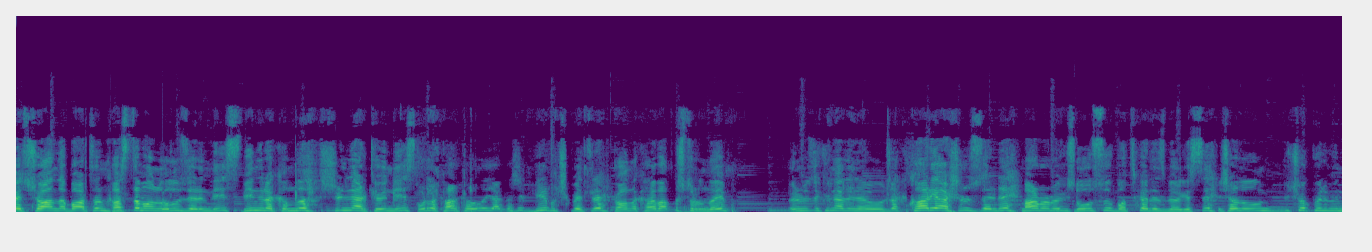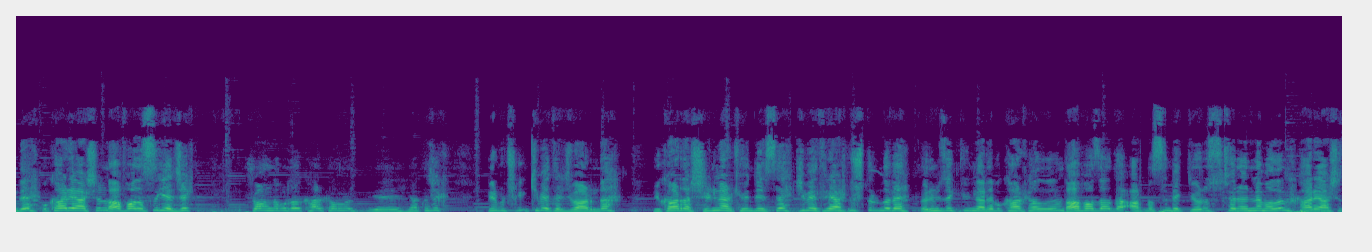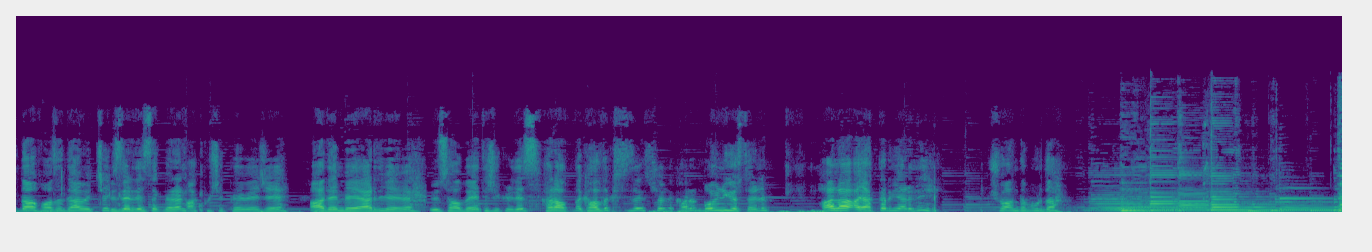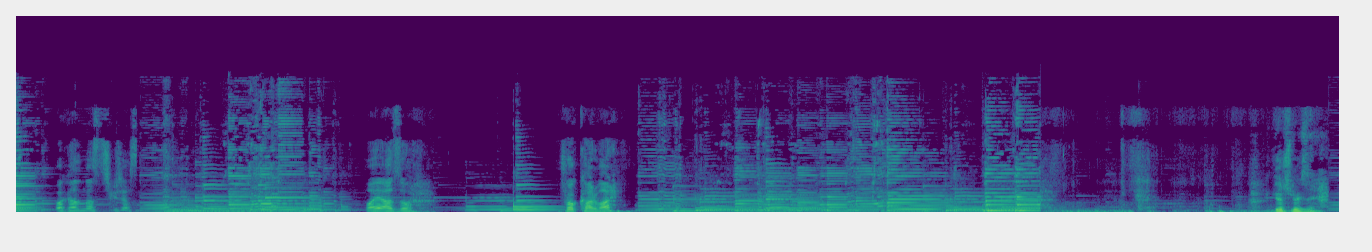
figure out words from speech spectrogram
Evet şu anda Bartın Kastamonu yolu üzerindeyiz. Bin rakımlı Şirinler köyündeyiz. Burada kar kalınlığı yaklaşık bir buçuk metre. Şu anda kara batmış durumdayım. Önümüzdeki günlerde neler olacak? Bu kar yağışının üzerine Marmara bölgesi, Doğusu, Batı Karadeniz bölgesi, İç Anadolu'nun birçok bölümünde bu kar yağışının daha fazlası gelecek. Şu anda burada kar kalınlığı e, yaklaşık 1,5-2 metre civarında. Yukarıda Şirinler Köyü'nde ise 2 metre aşmış durumda ve önümüzdeki günlerde bu kar kalınlığının daha fazla da artmasını bekliyoruz. Lütfen önlem alın. Kar yağışı daha fazla devam edecek. Bizlere destek veren Akbuşak PVC'ye, Adem Bey'e, Erdi Bey'e ve Ünsal Bey'e teşekkür ederiz. Kar altında kaldık. Size şöyle karın boyunu gösterelim. Hala ayaklarım yerde değil. Şu anda burada. Bakalım nasıl çıkacağız. Bayağı zor. Çok kar var. Görüşmek üzere.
